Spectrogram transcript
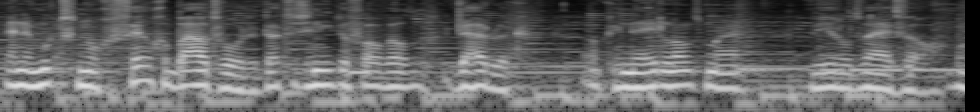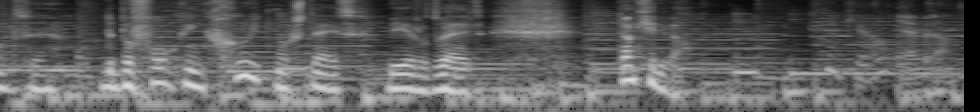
En er moet nog veel gebouwd worden. Dat is in ieder geval wel duidelijk. Ook in Nederland, maar wereldwijd wel. Want uh, de bevolking groeit nog steeds wereldwijd. Dank jullie wel. Dankjewel. Jij bedankt.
